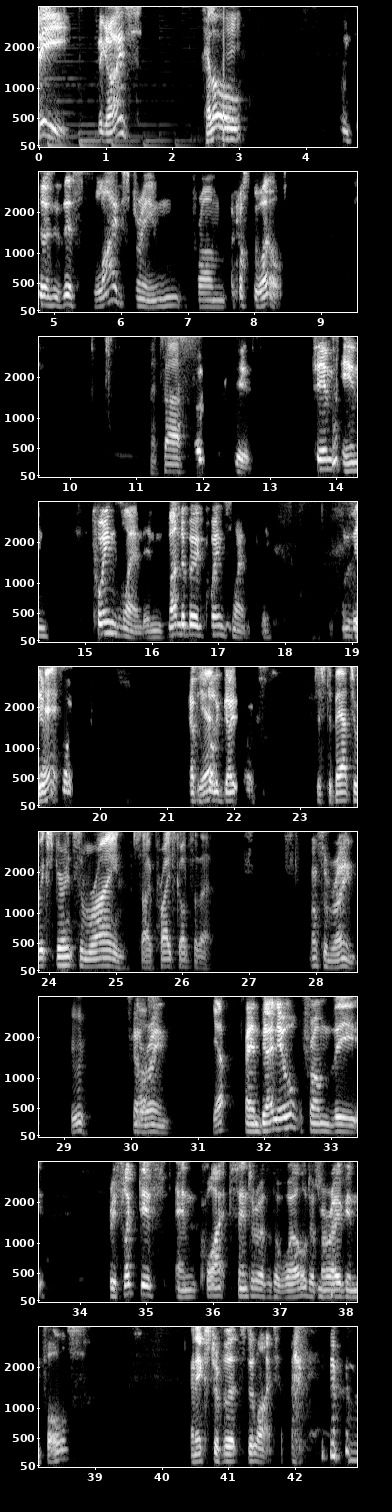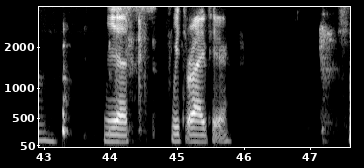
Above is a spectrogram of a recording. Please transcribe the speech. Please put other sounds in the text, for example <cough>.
Hey, hey guys. Hello. Welcome to this live stream from across the world. That's us. Yes. Tim in Queensland, in Bundaberg, Queensland. One of the Yes. apostolic, apostolic gateways. Just about to experience some rain. So praise God for that. Oh, some rain. Mm. It's going to Nice. rain. Yep. And Daniel from the reflective and quiet center of the world at Moravian <laughs> Falls. An extrovert's delight. <laughs> yes, we thrive here. <laughs>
